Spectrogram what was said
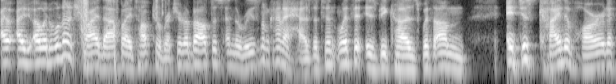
I, I, I would want to try that, but I talked to Richard about this, and the reason I'm kind of hesitant with it is because with um, it's just kind of hard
